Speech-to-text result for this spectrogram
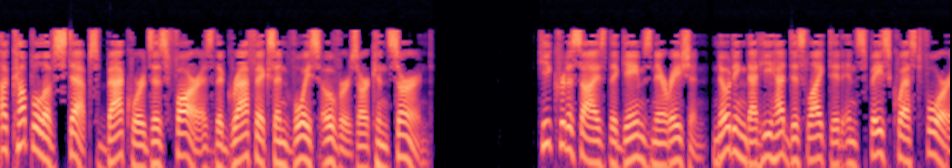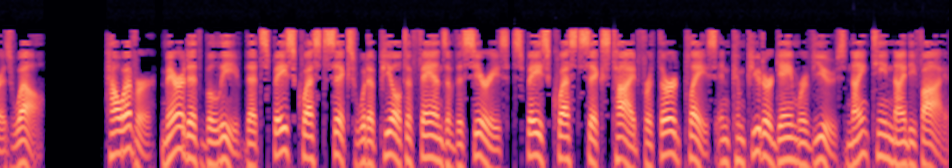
a couple of steps backwards as far as the graphics and voice-overs are concerned. He criticized the game's narration, noting that he had disliked it in Space Quest 4 as well. However, Meredith believed that Space Quest 6 would appeal to fans of the series. Space Quest 6 tied for third place in Computer Game Review's 1995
